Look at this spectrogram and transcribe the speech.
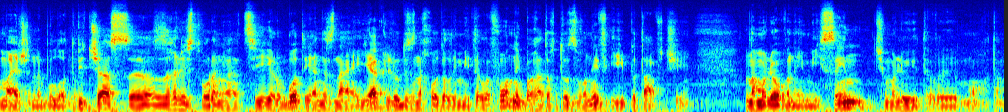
майже не було. Під час взагалі створення цієї роботи я не знаю, як люди знаходили мій телефон, і багато хто дзвонив і питав, чи намальований мій син, чи малюєте ви мого там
